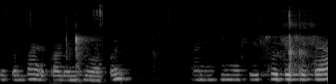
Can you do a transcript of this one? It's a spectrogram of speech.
ते पण बाहेर काढून घेऊ आपण. आणि हे असे छोट्या छोट्या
